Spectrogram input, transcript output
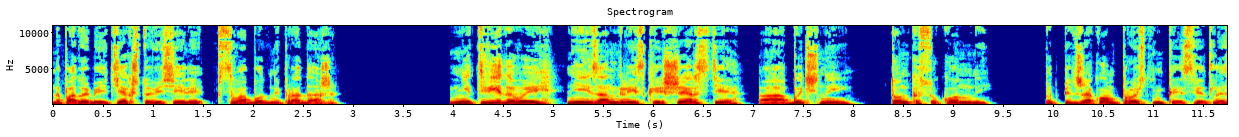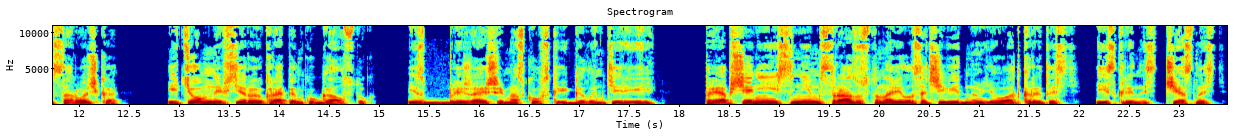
наподобие тех, что висели в свободной продаже. Не твидовый, не из английской шерсти, а обычный, тонко-суконный. Под пиджаком простенькая светлая сорочка и темный в серую крапинку галстук из ближайшей московской галантереи. При общении с ним сразу становилось очевидным его открытость, искренность, честность,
